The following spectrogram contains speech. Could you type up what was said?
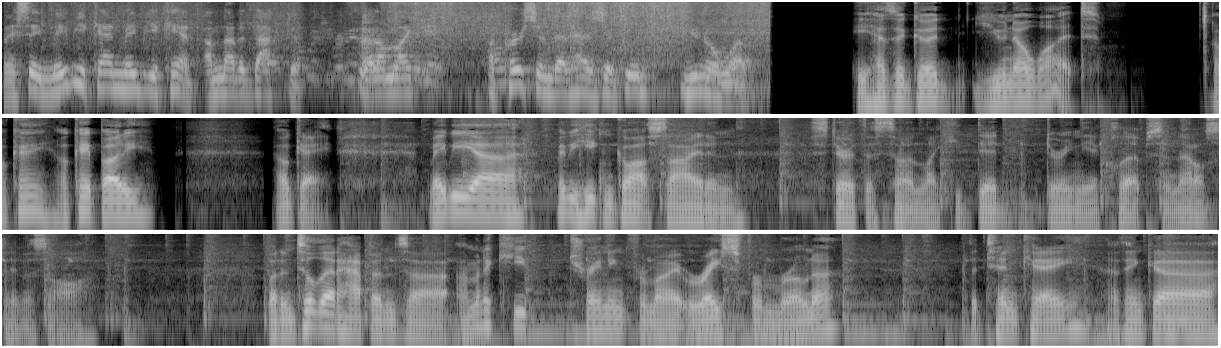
I say maybe you can, maybe you can't. I'm not a doctor, but I'm like a person that has a good you know what. He has a good you know what. Okay, okay, buddy. Okay. Maybe uh maybe he can go outside and stare at the sun like he did during the eclipse, and that'll save us all. But until that happens, uh, I'm going to keep training for my race from Rona, the 10K. I think uh,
